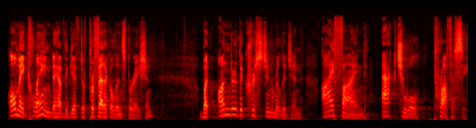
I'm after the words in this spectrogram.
all may claim to have the gift of prophetical inspiration, but under the Christian religion, I find actual prophecy,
